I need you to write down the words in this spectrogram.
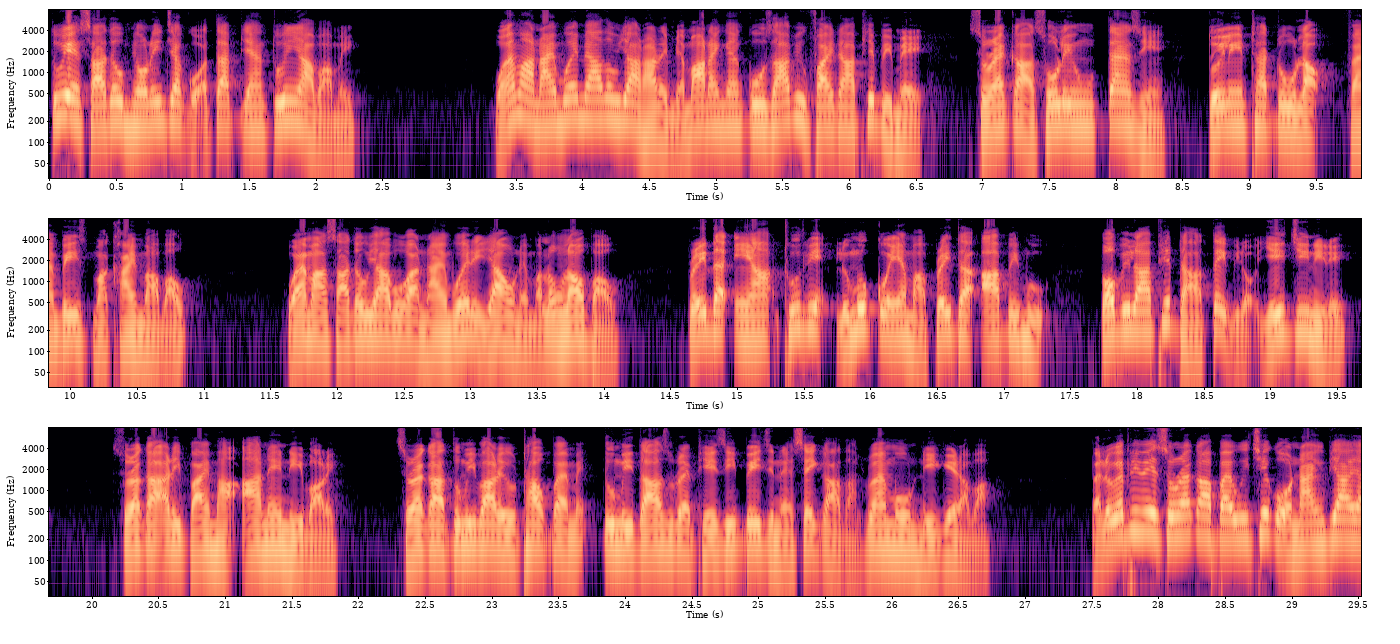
သူ့ရဲ့စာချုပ်မျှော်လင့်ချက်ကိုအသက်ပြန်သွင်းရပါမယ်။ဝမ်းမှာနိုင်ပွဲအများဆုံးရထားတဲ့မြန်မာနိုင်ငံကိုစားပြုဖိုက်တာဖြစ်ပေမဲ့ဆိုရက်ကဆိုလင်းဦးတန့်စင်သွေးလင်းထတ်တိုးလောက် fan base မခိုင်ပါပါဘူး။ဝမ်းမှာစာချုပ်ရဖို့ကနိုင်ပွဲတွေရအောင်လည်းမလုံလောက်ပါဘူး။ပရိသတ်အင်အားအထူးသဖြင့်လူမှုကွန်ရက်မှာပရိသတ်အားပေးမှု popular ဖြစ်တာတိတ်ပြီးတော့အရေးကြီးနေတယ်။ဆိုရက်ကအဲ့ဒီဘိုင်းမှာအားနေနေပါတယ်။ဆိုရက်ကသူမိဘတွေကိုထောက်ပံ့မယ်သူမိသားစုရဲ့ဖြည့်ဆည်းပေးခြင်းနဲ့စိတ်ကသာလွှမ်းမိုးနေခဲ့တာပါ။ ဘယ်လိုပဲဖြစ်ဖြစ်ဆုံရက်ကပိုက်ဝီချစ်ကိုအနိုင်ပြရ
